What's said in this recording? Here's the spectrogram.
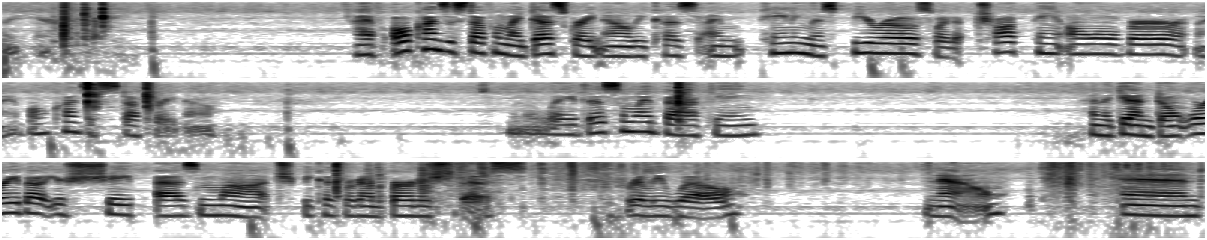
Right here. I have all kinds of stuff on my desk right now because I'm painting this bureau, so I got chalk paint all over, and I have all kinds of stuff right now. I'm going to lay this on my backing. And again, don't worry about your shape as much because we're going to burnish this really well now. And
